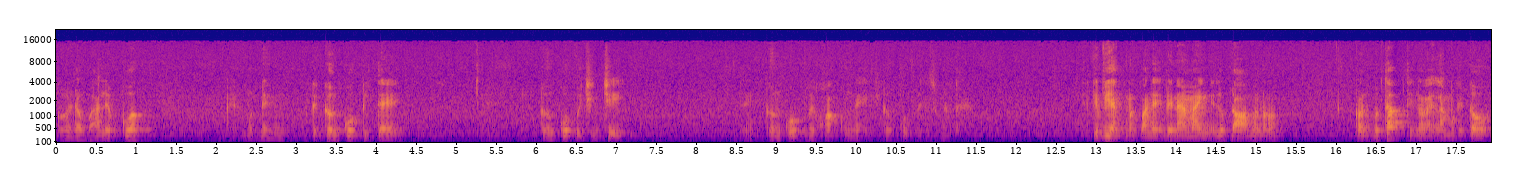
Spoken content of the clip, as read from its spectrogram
của Hội đồng Bảo an Liên Hợp Quốc. Một nền một cái cường quốc kinh tế. Cường quốc về chính trị. Cường quốc về khoa học công nghệ cường quốc về giáo dục đào tạo. Thì cái việc mà quan hệ Việt Nam Anh lúc đó mà nó còn ở mức thấp thì nó lại là một cái cơ hội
